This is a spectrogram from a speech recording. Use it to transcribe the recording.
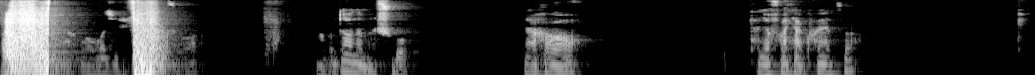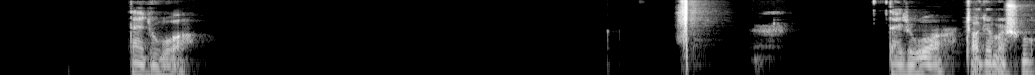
然后我就学校说找不到那本书，然后他就放下筷子，带着我。带着我找这本书，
